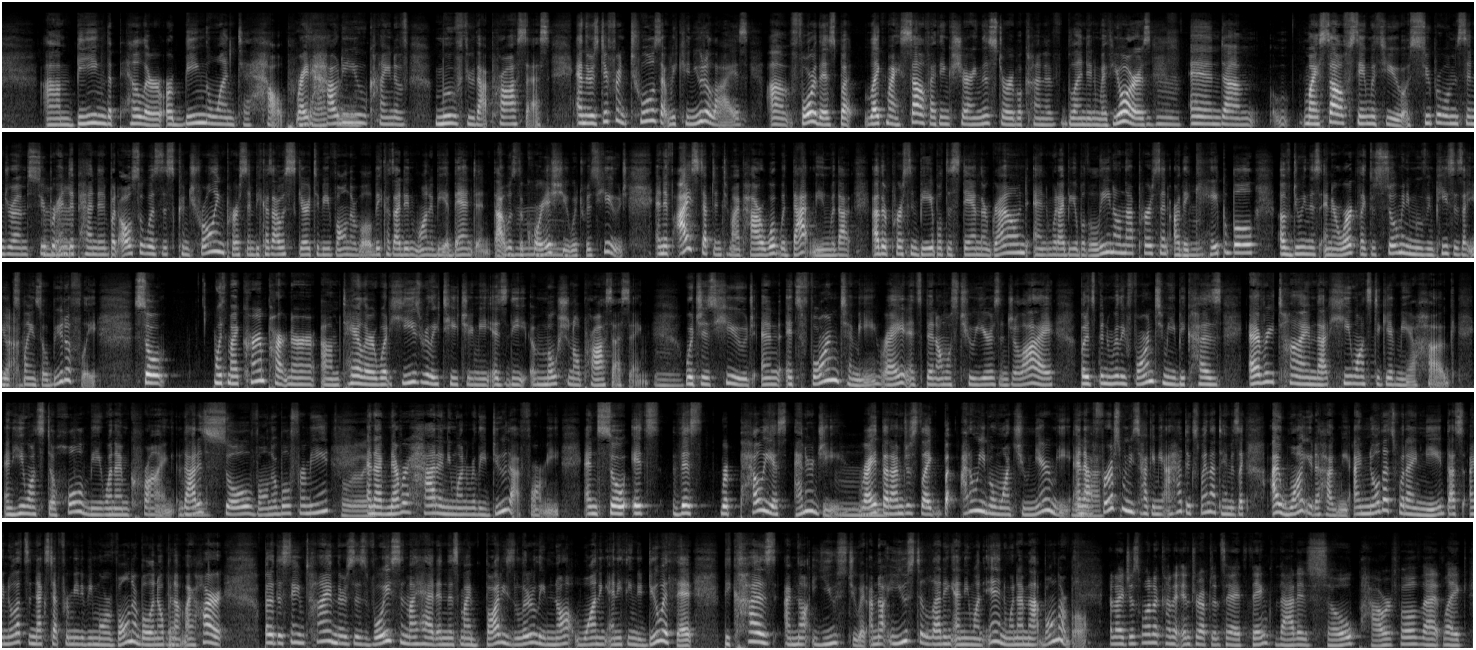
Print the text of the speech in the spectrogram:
um, being the pillar or being the one to help, right? Exactly. How do you kind of move through that process? And there's different tools that we can utilize um, for this, but like myself, I think sharing this story will kind of blend in with yours. Mm-hmm. And um, myself, same with you, a superwoman syndrome, super mm-hmm. independent, but also was this controlling person because I was scared to be vulnerable because I didn't want to be abandoned. That was mm-hmm. the core mm-hmm. issue, which was huge. And if I stepped into my power, what would that mean? Would that other person be able to stand their ground? And would I be able to lean on that person? Are they mm-hmm. capable of doing this inner work? Like there's so many moving pieces that you yeah. explain so beautifully. So with my current partner, um, Taylor, what he's really teaching me is the emotional processing, mm. which is huge. And it's foreign to me, right? It's been almost two years in July, but it's been really foreign to me because every time that he wants to give me a hug and he wants to hold me when I'm crying, mm. that is so vulnerable for me. Totally. And I've never had anyone really do that for me. And so it's this rebellious energy, mm. right? That I'm just like, but I don't even want you near me. Yeah. And at first, when he's hugging me, I had to explain that to him. It's like, I want you to hug me. I know that's what I need. That's I know that's the next step for me to be more vulnerable and open yeah. up my heart. But at the same time, there's this voice in my head, and this my body's literally not wanting anything to do with it because I'm not used to it. I'm not used to letting anyone in when I'm that vulnerable. And I just want to kind of interrupt and say, I think that is so powerful that, like,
